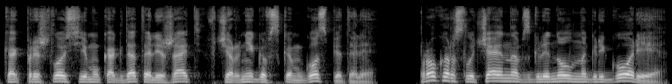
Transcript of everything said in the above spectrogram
как пришлось ему когда-то лежать в Черниговском госпитале, Прокор случайно взглянул на Григория,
